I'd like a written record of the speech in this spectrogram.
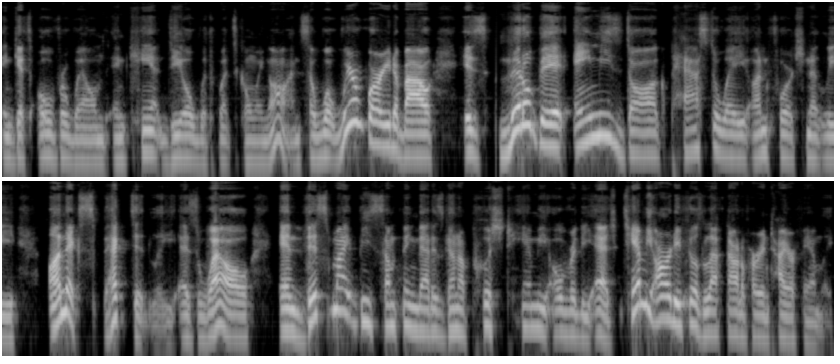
and gets overwhelmed and can't deal with what's going on. So what we're worried about is little bit Amy's dog passed away unfortunately unexpectedly as well and this might be something that is going to push Tammy over the edge. Tammy already feels left out of her entire family.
